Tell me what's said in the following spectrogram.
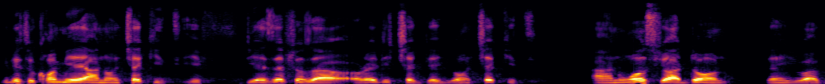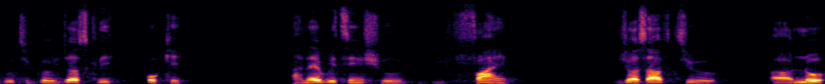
you need to come here and uncheck it. If the exceptions are already checked, then you uncheck it. And once you are done, then you are good to go. Just click OK, and everything should be fine. You just have to uh, know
